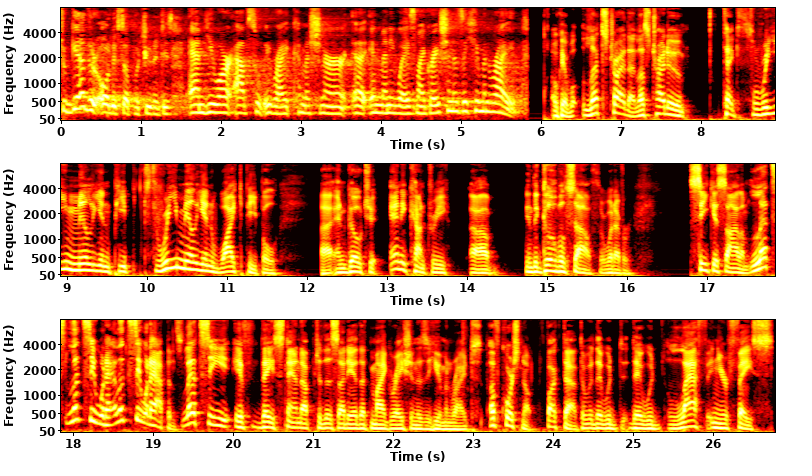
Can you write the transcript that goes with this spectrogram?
Together, all these opportunities. And you are absolutely right, Commissioner. Uh, in many ways, migration is a human right. Okay, well, let's try that. Let's try to take 3 million people, 3 million white people, uh, and go to any country uh, in the global south or whatever. Seek asylum. Let's let's see what ha- let's see what happens. Let's see if they stand up to this idea that migration is a human right. Of course not. Fuck that. They would they would, they would laugh in your face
